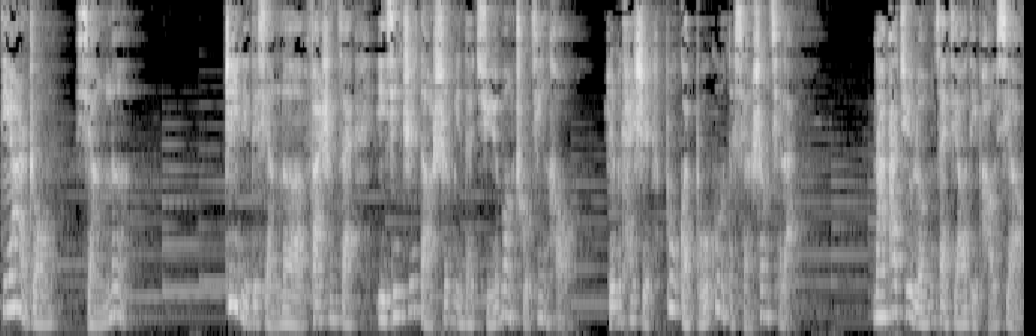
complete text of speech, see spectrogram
第二种享乐，这里的享乐发生在已经知道生命的绝望处境后，人们开始不管不顾的享受起来，哪怕巨龙在脚底咆哮，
